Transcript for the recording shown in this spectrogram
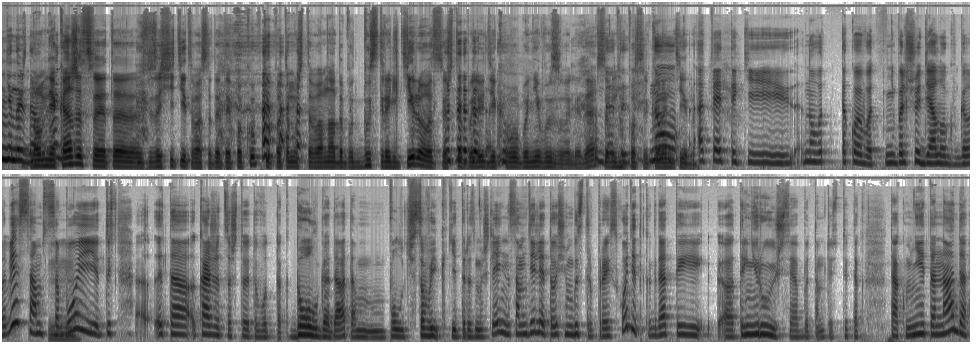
ненужного Но мне кажется, это защитит вас от этой покупки, потому что вам надо будет быстро ретироваться, чтобы Да-да-да. люди кого бы не вызвали, да, особенно после Ну, карантина. опять-таки, ну вот такой вот небольшой диалог в голове сам с собой. То есть э, это кажется, что это вот так долго, да, там получасовые какие-то размышления. На самом деле это очень быстро происходит, когда ты э, тренируешься об этом. То есть ты так, так, мне это надо,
